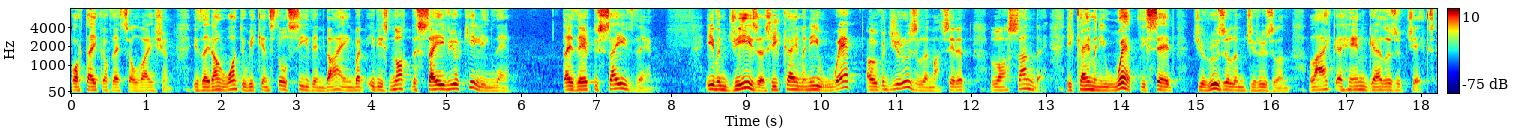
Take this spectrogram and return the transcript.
partake of that salvation, if they don't want to, we can still see them dying, but it is not the Savior killing them. They're there to save them. Even Jesus, he came and he wept over Jerusalem. I've said it last Sunday. He came and he wept. He said, Jerusalem, Jerusalem, like a hen gathers her chicks.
